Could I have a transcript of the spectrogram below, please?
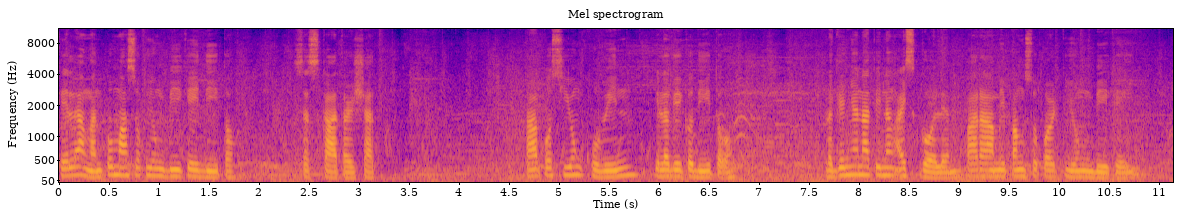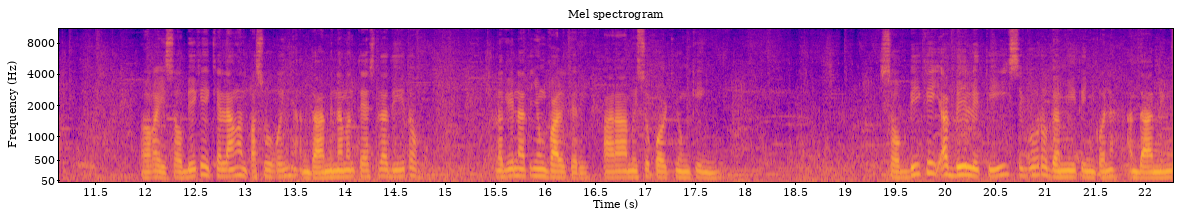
kailangan pumasok yung BK dito sa scatter shot. Tapos yung queen, ilagay ko dito. Lagyan niya natin ng ice golem para may pang support yung BK. Okay, so BK kailangan pasukin niya. Ang dami naman Tesla dito. Lagyan natin yung Valkyrie para may support yung King. So BK ability, siguro gamitin ko na. Ang daming,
